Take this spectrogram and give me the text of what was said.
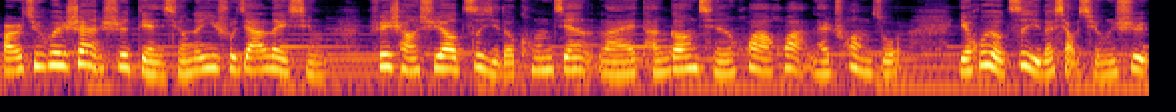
而具惠善是典型的艺术家类型，非常需要自己的空间来弹钢琴、画画来创作，也会有自己的小情绪。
